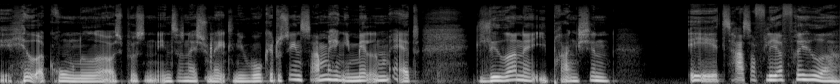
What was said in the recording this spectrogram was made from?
øh, hedderkronet, også på sådan internationalt niveau. Kan du se en sammenhæng imellem, at lederne i branchen øh, tager sig flere friheder,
